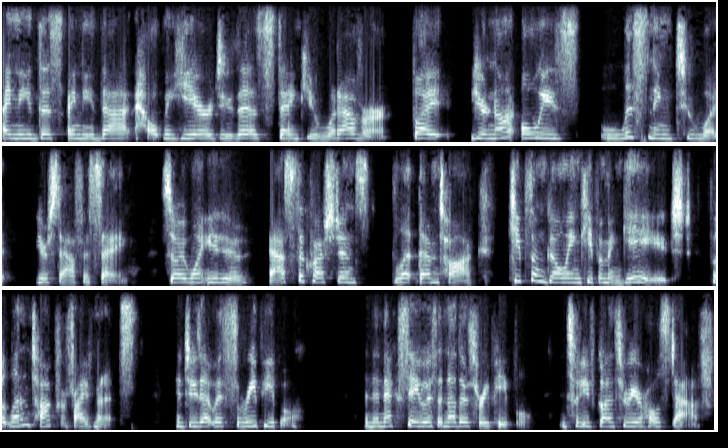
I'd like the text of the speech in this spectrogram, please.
I need this, I need that, help me here, do this, thank you, whatever. But you're not always listening to what your staff is saying. So I want you to ask the questions, let them talk, keep them going, keep them engaged, but let them talk for five minutes and do that with three people. And the next day with another three people until you've gone through your whole staff.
